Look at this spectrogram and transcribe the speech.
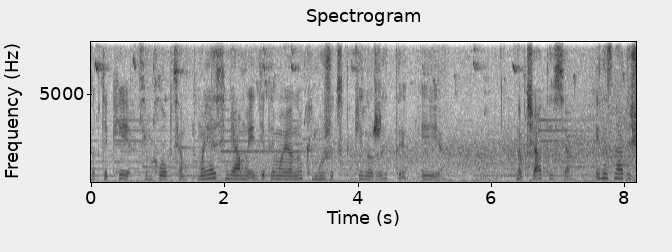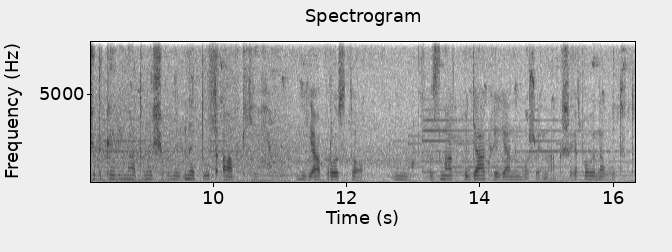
Завдяки цим хлопцям моя сім'я, мої діти, мої онуки можуть спокійно жити і навчатися, і не знати, що таке війна, тому що вони не тут, а в Києві. Я просто знак подяки я не можу інакше. Я повинна бути тут.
